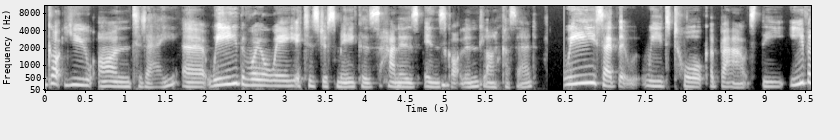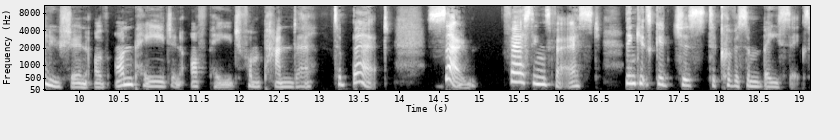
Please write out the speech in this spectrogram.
got you on today. Uh, we, the royal we, it is just me because Hannah's in mm. Scotland, like I said we said that we'd talk about the evolution of on page and off page from Panda to BERT. So, mm-hmm. first things first, I think it's good just to cover some basics.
